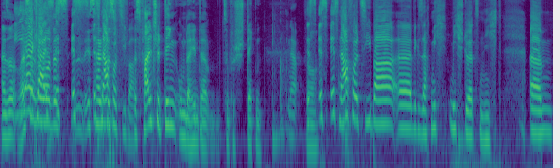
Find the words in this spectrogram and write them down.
also, Ja, weißt du, klar, so, es das ist- es ist halt nachvollziehbar. Das, das falsche Ding, um dahinter zu verstecken. Ja, So. ist, ist, ist nachvollziehbar. Äh, wie gesagt, mich, mich stört's nicht. Ähm,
